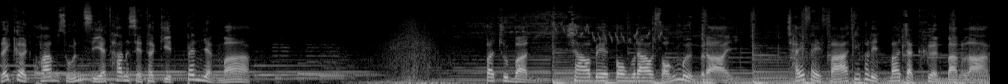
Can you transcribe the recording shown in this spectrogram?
และเกิดความสูญเสียทางเศรษฐกิจเป็นอย่างมาก ปัจจุบัน ชาวเบตงราว 20,000 ราย ใช้ไฟฟ้าที่ผลิตมาจากเขื่อนบางลาง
